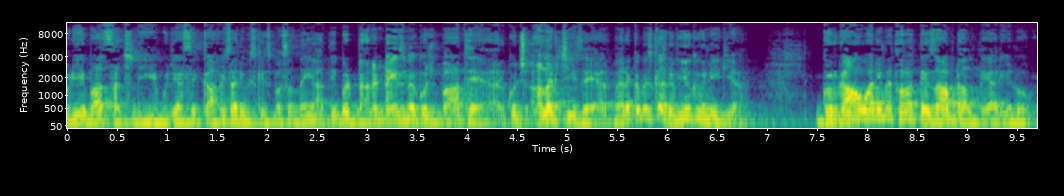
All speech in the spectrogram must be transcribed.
बट ये बात सच नहीं है मुझे ऐसे काफ़ी सारी विस्कीज पसंद नहीं आती बट वैलेंटाइंस में कुछ बात है यार कुछ अलग चीज़ है यार। मैंने कभी इसका रिव्यू क्यों नहीं किया? गुरगांव वाली में थोड़ा तेजाब डालते यार ये लोग,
